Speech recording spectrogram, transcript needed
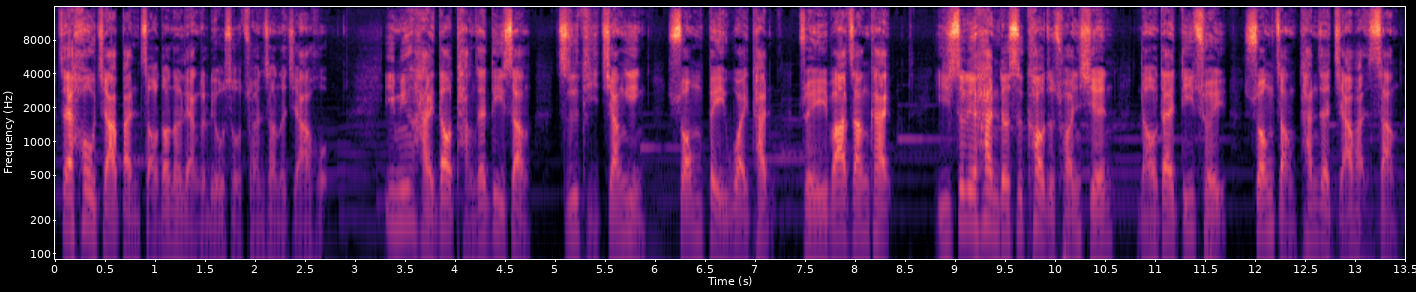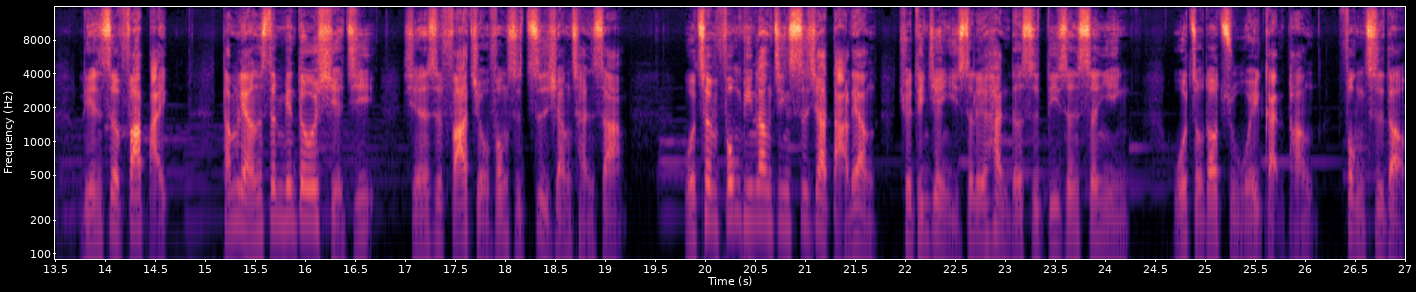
在后甲板找到那两个留守船上的家伙。一名海盗躺在地上，肢体僵硬，双背外瘫，嘴巴张开。以色列汉德斯靠着船舷，脑袋低垂，双掌摊在甲板上。脸色发白，他们两人身边都有血迹，显然是发酒疯时自相残杀。我趁风平浪静四下打量，却听见以色列汉德斯低声呻吟。我走到主桅杆旁，讽刺道：“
